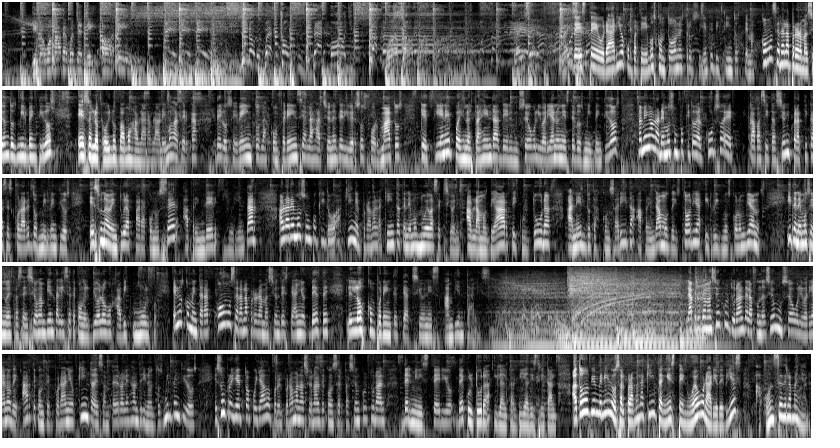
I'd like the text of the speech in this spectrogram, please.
De este horario compartiremos con todos nuestros siguientes distintos temas. ¿Cómo será la programación 2022? Eso es lo que hoy nos vamos a hablar. Hablaremos acerca de de los eventos, las conferencias, las acciones de diversos formatos que tiene pues nuestra agenda del Museo Bolivariano en este 2022. También hablaremos un poquito del curso de Capacitación y Prácticas Escolares 2022. Es una aventura para conocer, aprender y orientar. Hablaremos un poquito aquí en el programa La Quinta, tenemos nuevas secciones. Hablamos de arte y cultura, anécdotas con Sarita, aprendamos de historia y ritmos colombianos. Y tenemos en nuestra sección Ambientalízate con el biólogo Javid Mulford. Él nos comentará cómo será la programación de este año desde los componentes de acciones ambientales. La programación cultural de la Fundación Museo Bolivariano de Arte Contemporáneo Quinta de San Pedro Alejandrino en 2022 es un proyecto apoyado por el Programa Nacional de Concertación Cultural del Ministerio de Cultura y la Alcaldía Distrital. A todos bienvenidos al programa La Quinta en este nuevo horario de 10 a 11 de la mañana.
